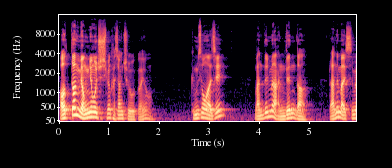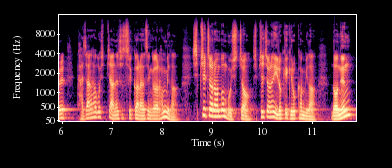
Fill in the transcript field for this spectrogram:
어떤 명령을 주시면 가장 좋을까요? 금송아지 만들면 안 된다. 라는 말씀을 가장 하고 싶지 않으셨을까라는 생각을 합니다. 17절을 한번 보시죠. 17절은 이렇게 기록합니다. 너는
